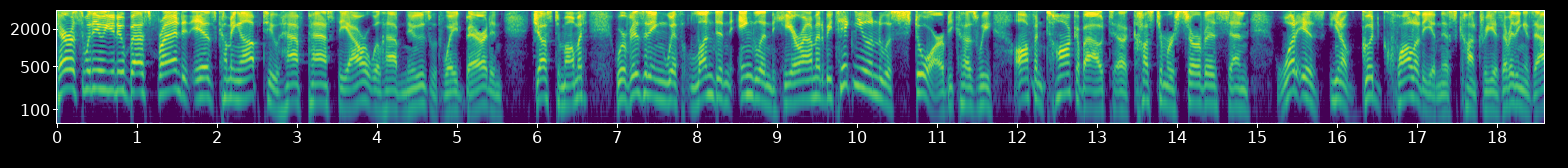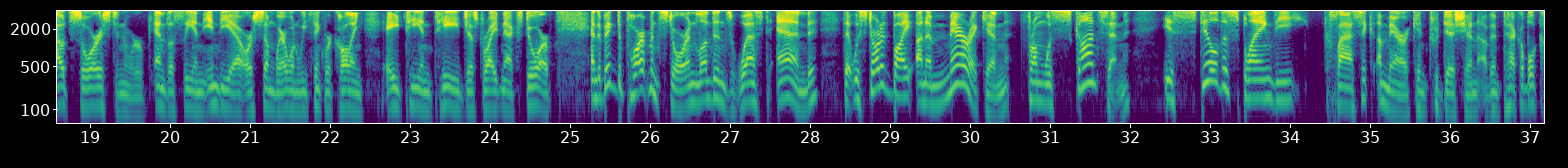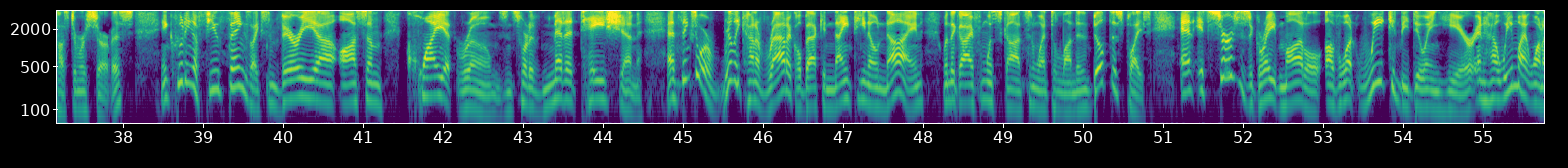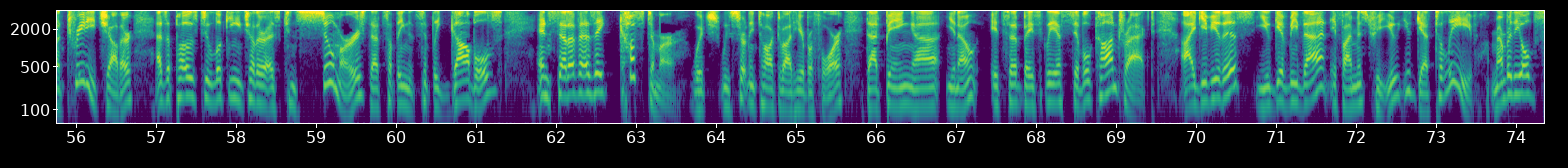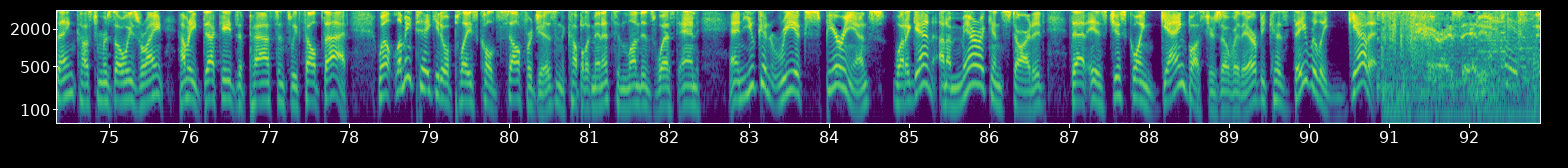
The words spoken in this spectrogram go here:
Harrison with you, your new best friend. It is coming up to half past the hour. We'll have news with Wade Barrett in just a moment. We're visiting with London, England here, and I'm going to be taking you into a store because we often talk about uh, customer service and what is, you know, good quality in this country as everything is outsourced and we're endlessly in India or somewhere when we think we're calling AT&T just right next door. And a big department store in London's West End that was started by an American American from Wisconsin is still displaying the classic American tradition of impeccable customer service, including a few things like some very uh, awesome quiet rooms and sort of meditation and things that were really kind of radical back in 1909 when the guy from Wisconsin went to London and built this place. And it serves as a great model of what we can be doing here and how we might want to treat each other as opposed to looking each other as consumers. That's something that simply gobbles instead of as a customer, which we've certainly talked about here before. That being, uh, you know, it's a basically a civil contract. I give you this, you give me that. If I mistreat you, you get to leave. Remember the old saying, customers always right? How many decades have passed since we felt that? Well, let me take you to a place called Selfridges in a couple of minutes in London's West End, and you can re-experience what again an American started that is just going gangbusters over there because they really get it. Harrison. News,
